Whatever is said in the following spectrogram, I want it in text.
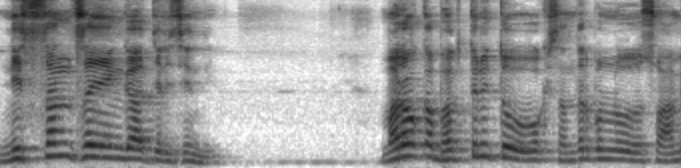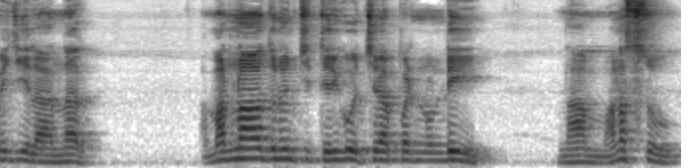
నిస్సంశయంగా తెలిసింది. మరొక భక్తునితో ఒక సందర్భంలో స్వామీజీ ఇలా అన్నారు. అమర్నాథ్ నుంచి తిరిగి వచ్చినప్పటి నుండి నా మనస్సు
